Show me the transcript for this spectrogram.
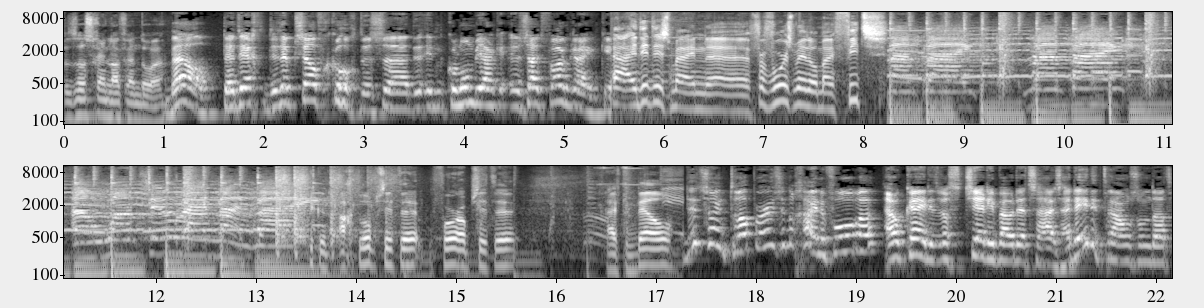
Dat was geen lavendel, hè? Wel, dit, echt, dit heb ik zelf gekocht. Dus eh, in Colombia, eh, Zuid-Frankrijk een keer. Ja, en dit is mijn eh, vervoersmiddel, mijn fiets. Je kunt achterop zitten, voorop zitten. Hij heeft een bel. Dit zijn trappers en dan ga je naar voren. Oké, dit was Thierry Baudet's huis. Hij deed dit trouwens omdat...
